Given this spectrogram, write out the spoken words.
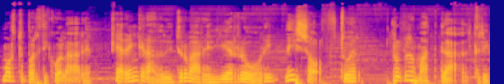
molto particolare che era in grado di trovare gli errori nei software programmati da altri.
